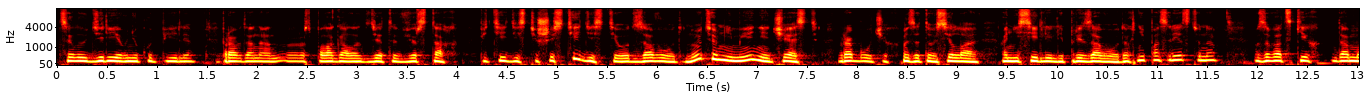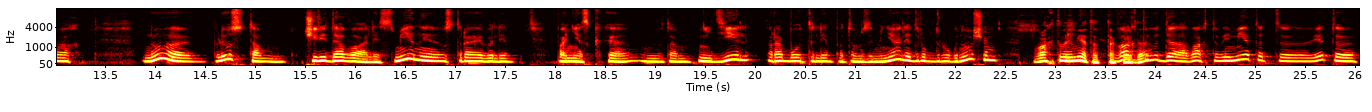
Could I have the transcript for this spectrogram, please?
целую деревню купили. Правда, она располагалась где-то в верстах 50-60 от завода, но тем не менее часть рабочих из этого села они селили при заводах непосредственно в заводских домах. Ну, а плюс там чередовали смены, устраивали по несколько ну, там, недель работали, потом заменяли друг друга. Ну, в общем... Вахтовый метод такой, вахтовый, да? Да, вахтовый метод. Э, это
